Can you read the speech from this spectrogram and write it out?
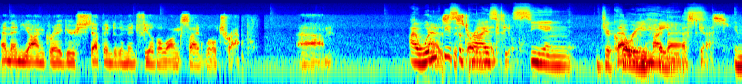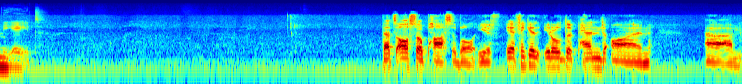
and then Jan Gregus step into the midfield alongside Will Trapp. Um, I wouldn't be surprised seeing Ja'Cory Hayes best guess. in the eight. that's also possible if I think it, it'll depend on, um,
